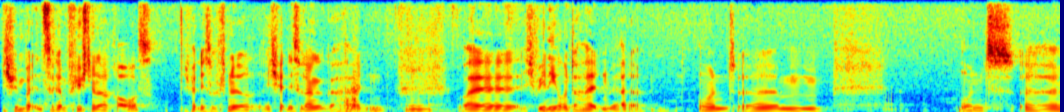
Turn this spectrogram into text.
ich bin bei Instagram viel schneller raus. Ich werde nicht so schnell, ich werde nicht so lange gehalten, mhm. weil ich weniger unterhalten werde. Und ähm, und äh,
